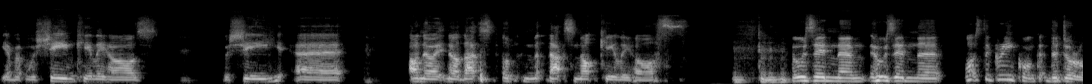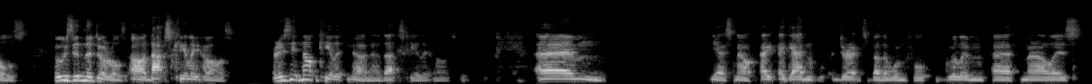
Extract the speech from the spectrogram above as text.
Yeah, but was she in Keeley Hawes? Was she? Uh, oh no, no, that's that's not Keely Horse. Who's in? Um, who's in the? What's the Greek one? The Durrells. Who's in the Durrells? Oh, that's Keely Horse. Or is it not Keely? No, no, that's Keely Horse. Um, yes, no. a- Again, directed by the wonderful Guillem uh, Morales.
